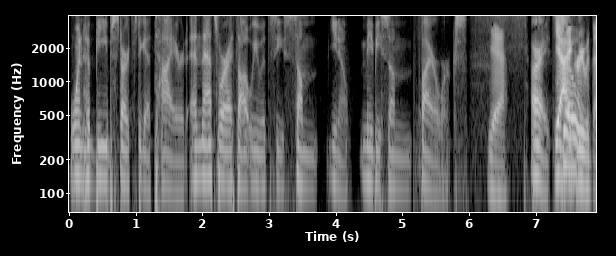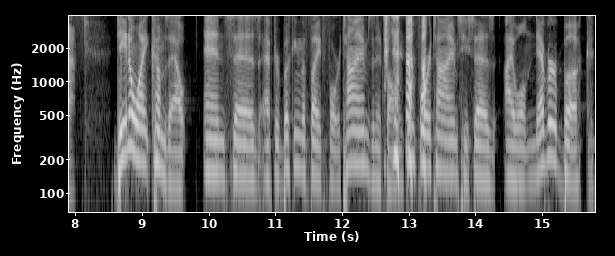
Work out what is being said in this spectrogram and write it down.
when Habib starts to get tired, and that's where I thought we would see some, you know, maybe some fireworks. Yeah. All right. Yeah, so, I agree with that. Dana White comes out and says, after booking the fight four times and it falling through four times, he says, I will never book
